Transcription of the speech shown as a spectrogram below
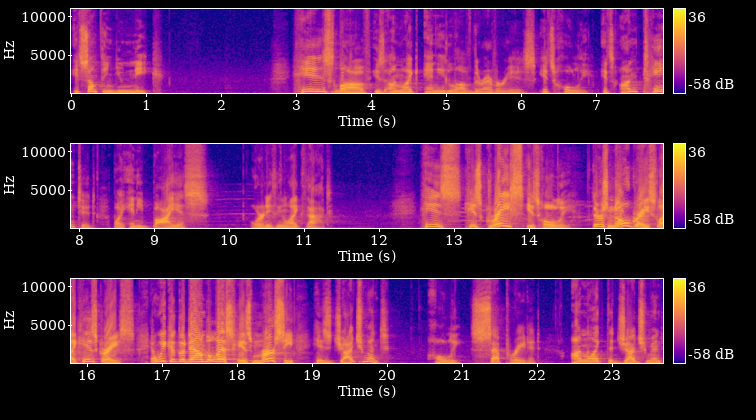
it's something unique. His love is unlike any love there ever is. It's holy, it's untainted by any bias or anything like that. His, his grace is holy. There's no grace like His grace. And we could go down the list His mercy, His judgment, holy, separated. Unlike the judgment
